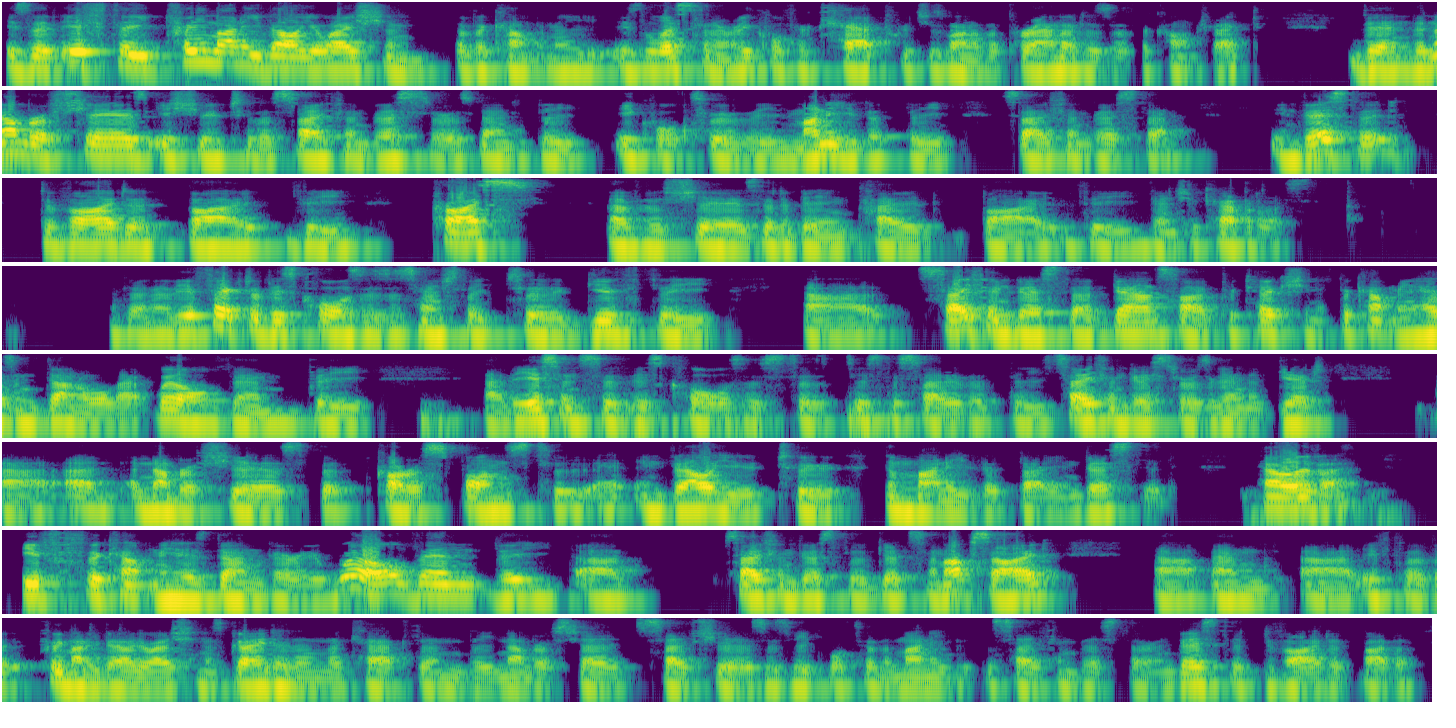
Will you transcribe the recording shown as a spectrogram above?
is that if the pre-money valuation of a company is less than or equal to cap, which is one of the parameters of the contract, then the number of shares issued to the safe investor is going to be equal to the money that the safe investor invested divided by the price of the shares that are being paid by the venture capitalist. Okay, now the effect of this clause is essentially to give the uh, safe investor downside protection. If the company hasn't done all that well, then the uh, the essence of this clause is to, is to say that the safe investor is going to get uh, a, a, number of shares that corresponds to in value to the money that they invested. However, if the company has done very well, then the uh, safe investor gets some upside uh, and uh, if the pre-money valuation is greater than the cap, then the number of safe shares is equal to the money that the safe investor invested divided by the,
